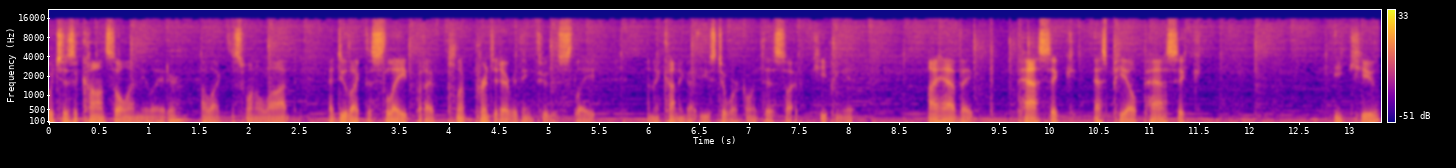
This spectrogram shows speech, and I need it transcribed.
which is a console emulator. I like this one a lot. I do like the slate, but I've printed everything through the slate, and I kind of got used to working with this, so I'm keeping it. I have a Passeq, SPL Passeq EQ,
